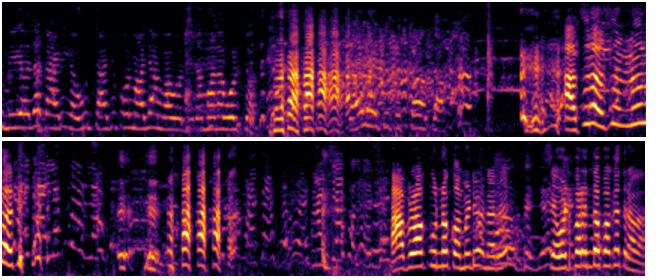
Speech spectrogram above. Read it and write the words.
अरे मी याला गाडी घेऊन त्याची पोर माझ्या अंगावरली ना मला बोलतो. काय माहिती कुठचा होता? हसून हसून लूल होती. हा ब्लॉग पूर्ण कॉमेडी होणार आहे. शेवटपर्यंत बघत राहा.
